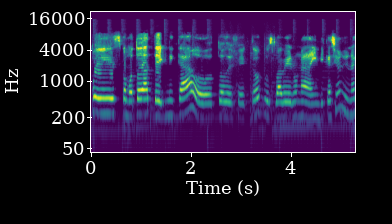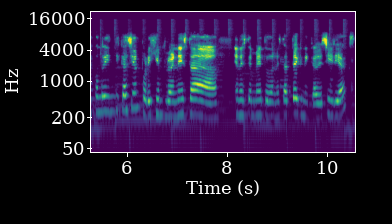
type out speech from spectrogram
Pues como toda técnica o todo efecto, pues va a haber una indicación y una contraindicación. Por ejemplo, en esta en este método, en esta técnica de Siriax,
